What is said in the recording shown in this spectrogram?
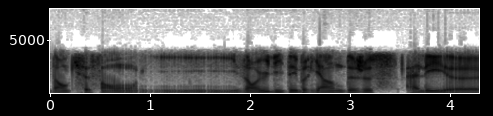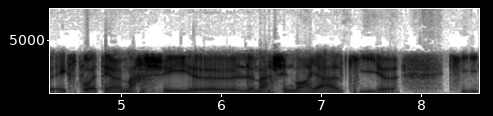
Donc, ils se sont, ils ont eu l'idée brillante de juste aller euh, exploiter un marché, euh, le marché de Montréal, qui, qui,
